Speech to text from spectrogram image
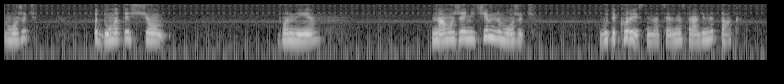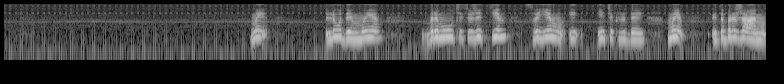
можуть подумати, що вони нам уже нічим не можуть бути корисні на це. Насправді не так. Ми люди, ми беремо участь у житті своєму і інших людей. Ми відображаємо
